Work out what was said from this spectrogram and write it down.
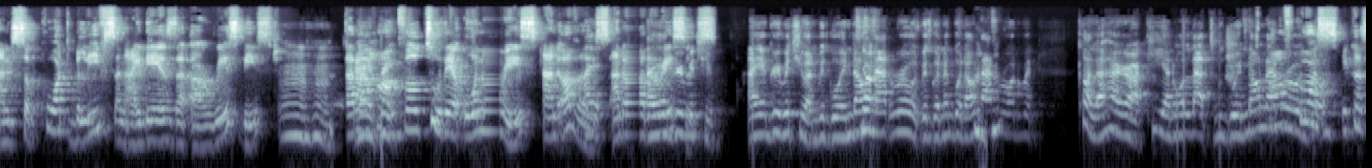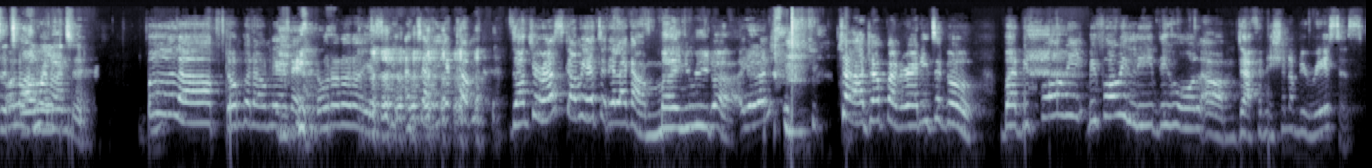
and support beliefs and ideas that are race based, mm-hmm. that are harmful to their own race and others I, and other I agree with you. I agree with you. And we're going down no. that road. We're going to go down mm-hmm. that road with color hierarchy and all that. We're going down that of road. Of course, so, because it's all related. Pull up. Don't go down there. Then. No, no, no, no. You see, I'm telling you, come. Dr. Russ come here today like a mind reader. You know, charge up and ready to go. But before we before we leave the whole um definition of the races,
